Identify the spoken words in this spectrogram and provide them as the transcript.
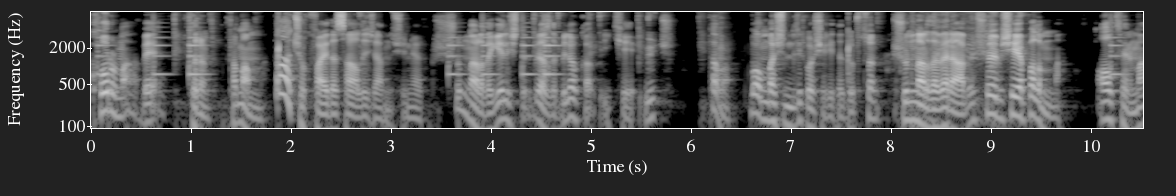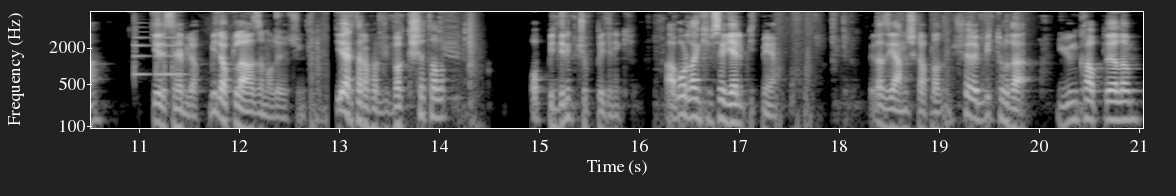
Koruma ve fırın tamam mı? Daha çok fayda sağlayacağını düşünüyorum. Şunları da geliştir biraz da blok al. 2, 3. Tamam. Bomba şimdilik o şekilde dursun. Şunları da ver abi. Şöyle bir şey yapalım mı? Alt elma. Gerisine blok. Blok lazım oluyor çünkü. Diğer tarafa bir bakış atalım. Hop bidinik çup bidinik. Abi oradan kimse gelip gitmiyor. Biraz yanlış kapladım. Şöyle bir turda yün kaplayalım.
